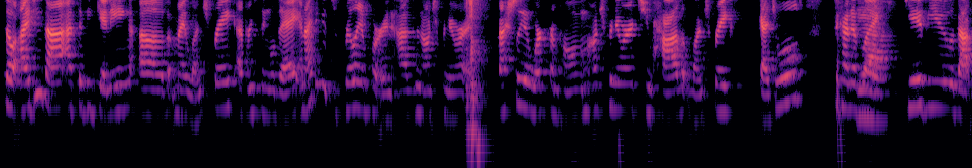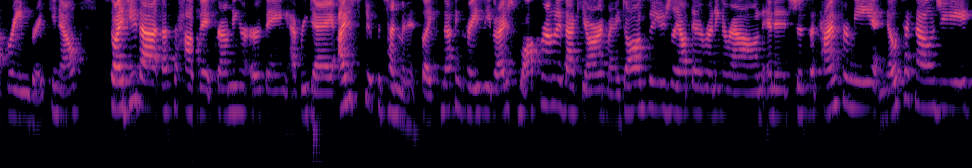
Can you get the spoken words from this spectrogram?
So I do that at the beginning of my lunch break every single day. And I think it's really important as an entrepreneur, especially a work from home entrepreneur, to have lunch breaks scheduled to kind of yeah. like give you that brain break, you know? So I do that. That's a habit, grounding or earthing every day. I just do it for 10 minutes, like nothing crazy, but I just walk around my backyard. My dogs are usually out there running around, and it's just a time for me, no technology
